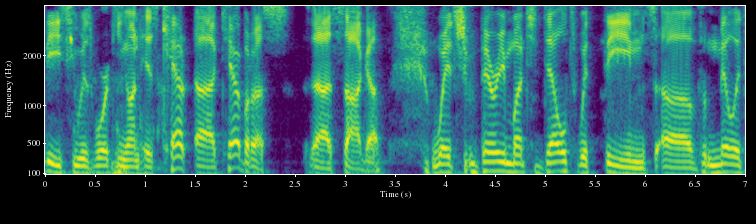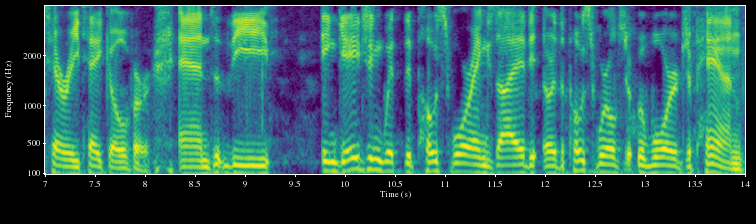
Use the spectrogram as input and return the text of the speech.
80s, he was working on his Ker- uh, Kerberos uh, saga, which very much dealt with themes of military takeover and the engaging with the post-war anxiety or the post-world war Japan,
